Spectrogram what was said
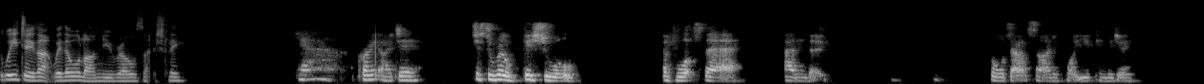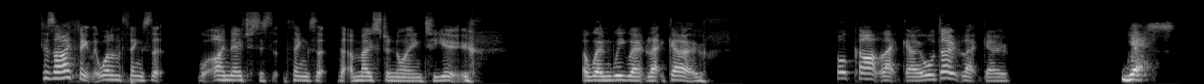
we do that with all our new roles actually. Yeah. Great idea. Just a real visual of what's there and that falls outside of what you can be doing. Because I think that one of the things that what I notice is that the things that, that are most annoying to you are when we won't let go or can't let go or don't let go. Yes.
